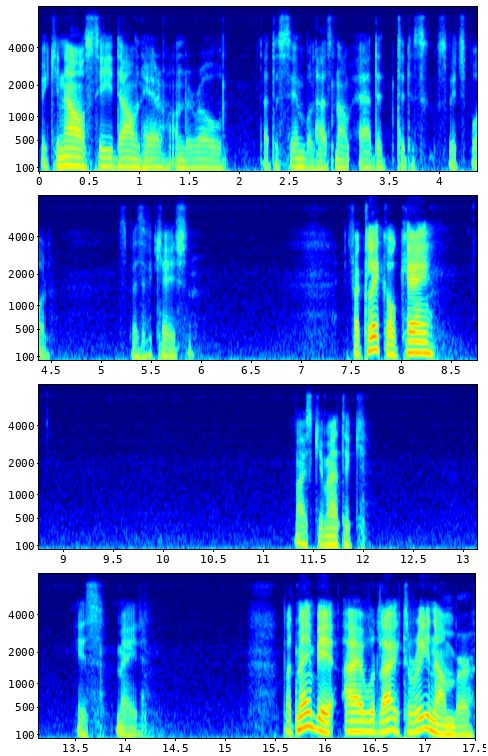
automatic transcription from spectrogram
We can now see down here on the row that the symbol has now added to the switchboard specification. If I click OK, my schematic is made. But maybe I would like to renumber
